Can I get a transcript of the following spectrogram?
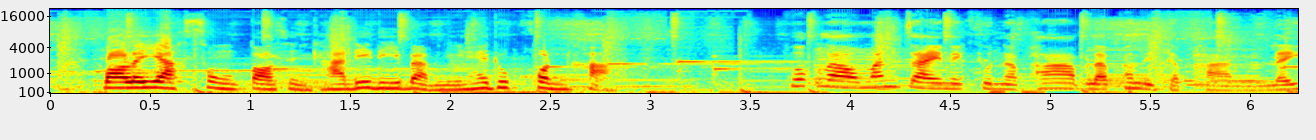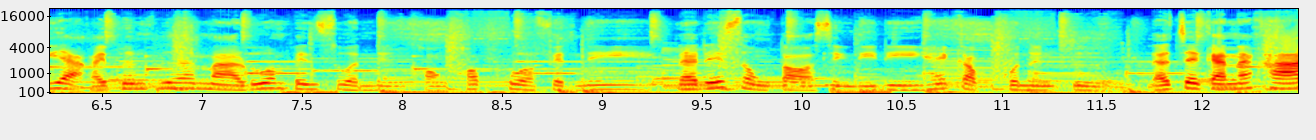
ๆ ปอเลยอยากส่งต่อสินค้าดีๆ แบบนี้ให้ทุกคนค่ะ พวกเรามั่นใจในคุณภาพและผลิตภัณฑ์ และอยากให้เพื่อนๆ มาร่วมเป็นส่วนหนึ่งของครอบครัวเฟนเน่และได้ส่งต่อสิ่งดีๆ ให้กับคนอื่นๆ แล้วเจอกันนะคะ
